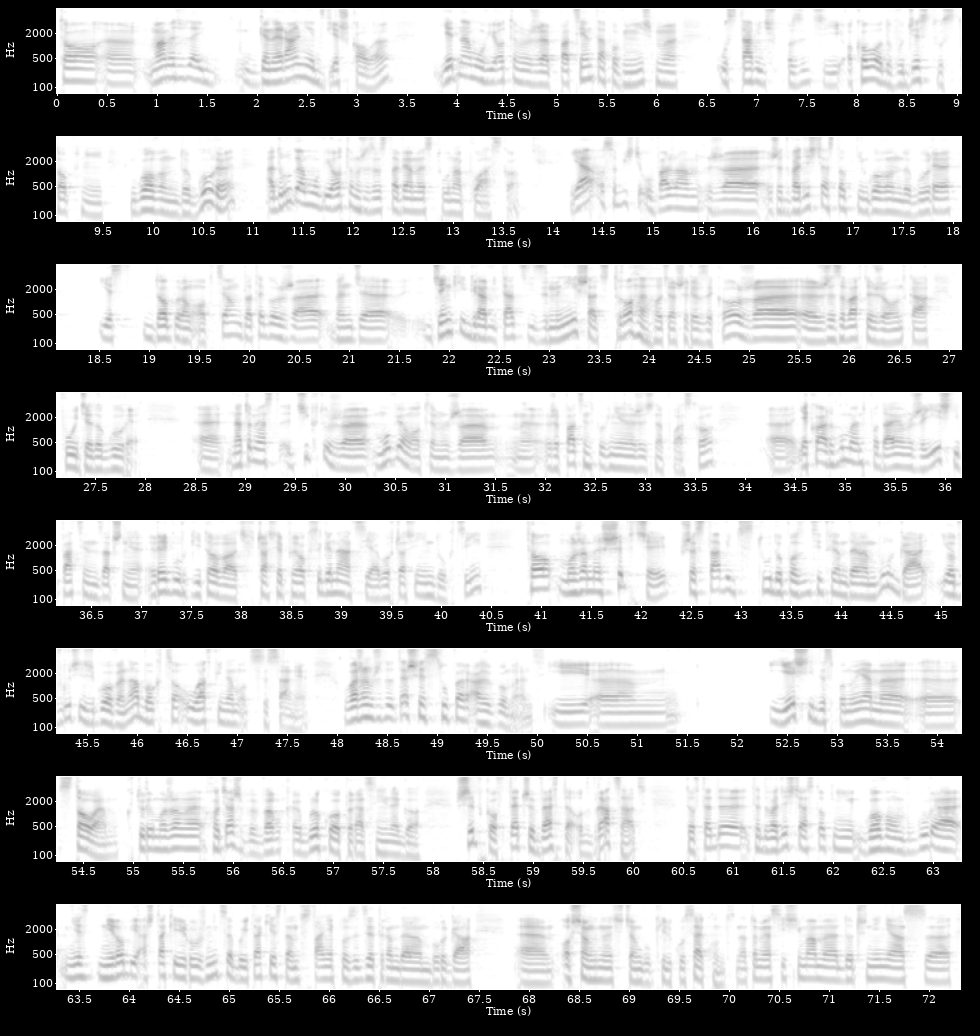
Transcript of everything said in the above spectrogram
to e, mamy tutaj generalnie dwie szkoły. Jedna mówi o tym, że pacjenta powinniśmy ustawić w pozycji około 20 stopni głową do góry, a druga mówi o tym, że zostawiamy stół na płasko. Ja osobiście uważam, że, że 20 stopni głową do góry jest dobrą opcją, dlatego że będzie dzięki grawitacji zmniejszać trochę chociaż ryzyko, że, że zawartość żołądka pójdzie do góry. E, natomiast ci, którzy mówią o tym, że, że pacjent powinien leżeć na płasko, jako argument podają, że jeśli pacjent zacznie regurgitować w czasie preoksygenacji albo w czasie indukcji, to możemy szybciej przestawić stół do pozycji Trendelenburga i odwrócić głowę na bok, co ułatwi nam odsysanie. Uważam, że to też jest super argument i, um, jeśli dysponujemy e, stołem, który możemy chociażby w warunkach bloku operacyjnego szybko w te czy we w te odwracać, to wtedy te 20 stopni głową w górę nie, nie robi aż takiej różnicy, bo i tak jestem w stanie pozycję Trendelenburga osiągnąć w ciągu kilku sekund. Natomiast jeśli mamy do czynienia z, e,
